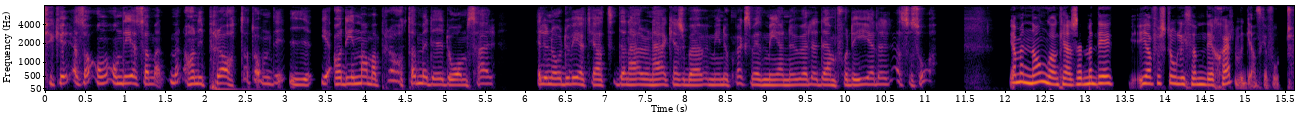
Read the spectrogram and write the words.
tycker, alltså, om, om det är så, men, men har ni pratat om det i, har din mamma pratat med dig då om så här, Elinor du vet ju att den här och den här kanske behöver min uppmärksamhet mer nu eller den får det eller alltså så. Ja, men någon gång kanske. Men det, jag förstod liksom det själv ganska fort.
